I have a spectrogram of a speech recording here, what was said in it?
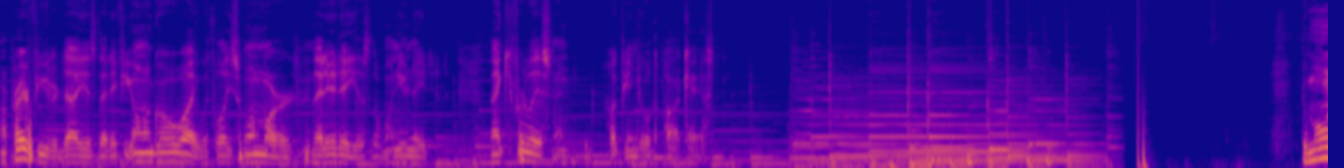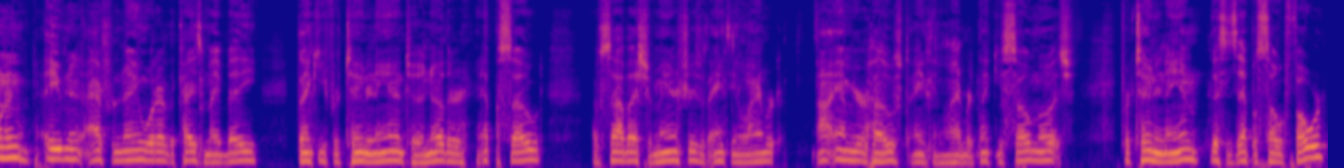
my prayer for you today is that if you only go away with at least one word, that it is the one you needed. Thank you for listening. Hope you enjoyed the podcast. Good morning, evening, afternoon, whatever the case may be. Thank you for tuning in to another episode of Salvation Ministries with Anthony Lambert. I am your host, Anthony Lambert. Thank you so much for tuning in. This is episode four.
